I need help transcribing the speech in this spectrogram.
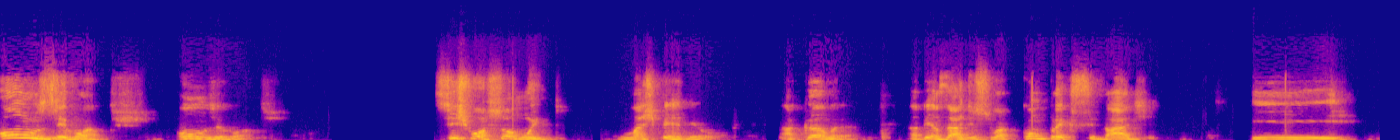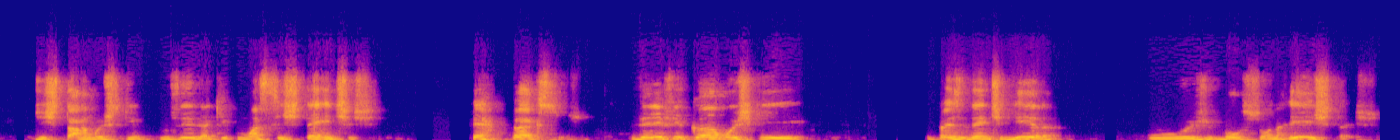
11 votos. 11 votos. Se esforçou muito, mas perdeu. A Câmara, apesar de sua complexidade e de estarmos, inclusive, aqui como assistentes perplexos, verificamos que o presidente Lira, os bolsonaristas,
